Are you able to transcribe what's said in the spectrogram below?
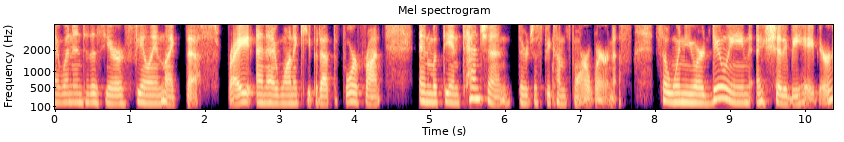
I went into this year feeling like this, right? And I want to keep it at the forefront. And with the intention, there just becomes more awareness. So when you are doing a shitty behavior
